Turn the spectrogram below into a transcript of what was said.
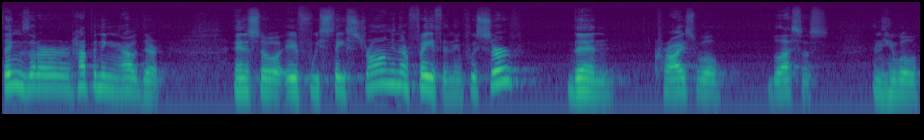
things that are happening out there. And so, if we stay strong in our faith and if we serve, then Christ will bless us and he will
